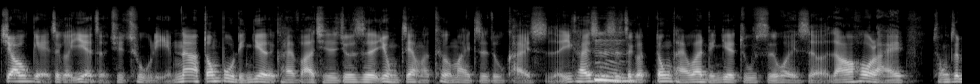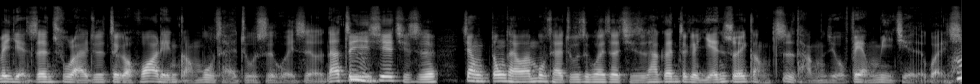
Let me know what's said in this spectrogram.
交给这个业者去处理。那东部林业的开发其实就是用这样的特卖制度开始的，一开始是这个东台湾林业株式会社，然后后来从这边衍生出来就是这个花莲港木材株式会社。那这一些其实。像东台湾木材株式会社，其实它跟这个盐水港制糖有非常密切的关系。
